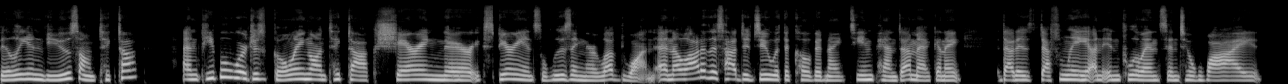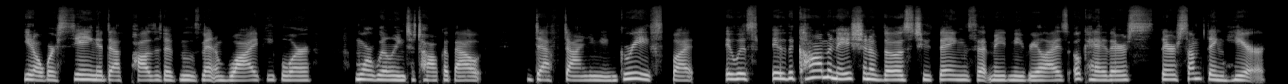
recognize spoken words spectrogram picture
billion views on TikTok. And people were just going on TikTok sharing their experience losing their loved one. And a lot of this had to do with the COVID 19 pandemic. And I, that is definitely an influence into why, you know, we're seeing a death positive movement and why people are more willing to talk about death, dying, and grief. But it was, it the combination of those two things that made me realize, okay, there's there's something here.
